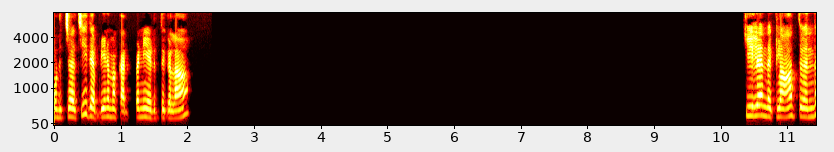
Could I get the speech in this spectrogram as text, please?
முடிச்சாச்சு. இதை அப்படியே நம்ம கட் பண்ணி எடுத்துக்கலாம். கீழே அந்த கிளாத் வந்து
